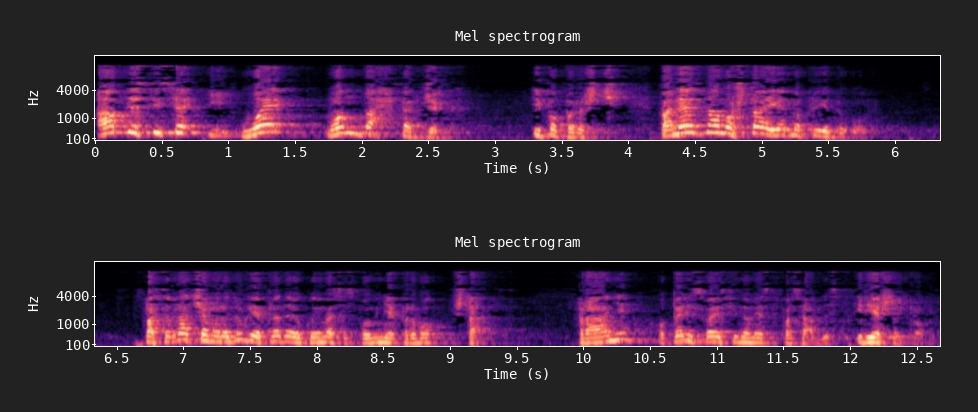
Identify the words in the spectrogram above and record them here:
Abdesti se i we ondah ferđek i popršći. Pa ne znamo šta je jedno prije drugog. Pa se vraćamo na druge predaje u kojima se spominje prvo šta? Pranje, operi svoje sidno mjesto pa se abdesti. I riješen problem.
